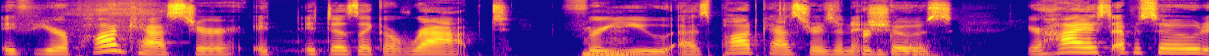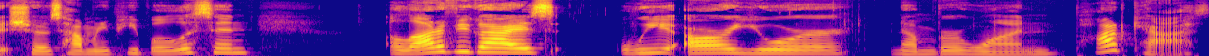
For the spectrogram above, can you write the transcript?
if you're a podcaster, it, it does like a wrapped for mm-hmm. you as podcasters and it Pretty cool. shows your highest episode, it shows how many people listen. A lot of you guys, we are your number one podcast.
